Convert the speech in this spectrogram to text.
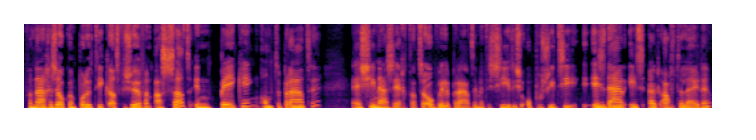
Vandaag is ook een politiek adviseur van Assad in Peking om te praten. En China zegt dat ze ook willen praten met de Syrische oppositie. Is daar iets uit af te leiden?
